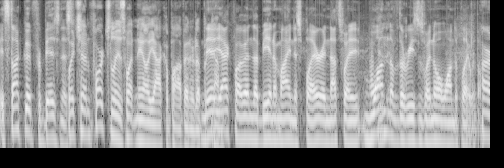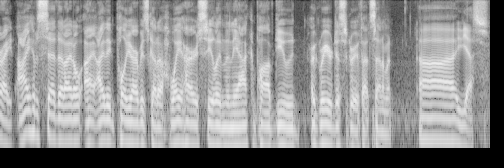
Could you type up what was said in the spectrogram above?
It's not good for business. Which unfortunately is what Nail Yakupov ended up Neil becoming. Yakupov ended up being a minus player, and that's why one of the reasons why no one wanted to play with him. All right, I have said that I don't. I, I think Puljärvi's got a way higher ceiling than Yakupov. Do you agree or disagree with that sentiment? Uh, yes,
